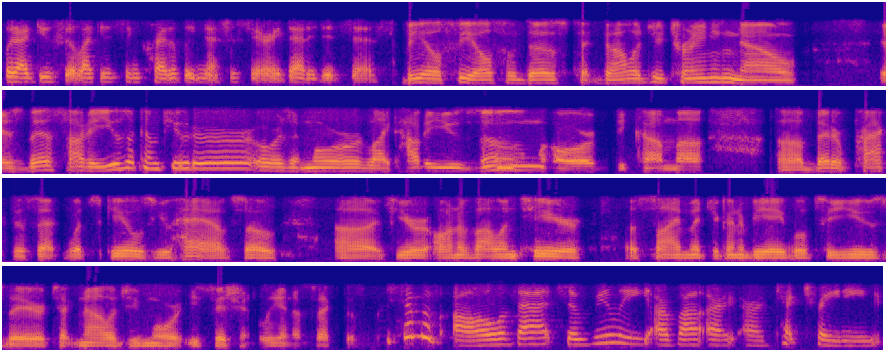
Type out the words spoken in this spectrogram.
but I do feel like it's incredibly necessary that it exists. BLC also does technology training. Now, is this how to use a computer, or is it more like how to use Zoom or become a, a better practice at what skills you have? So, uh, if you're on a volunteer assignment, you're going to be able to use their technology more efficiently and effectively. Some of all of that. So, really, our our, our tech training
